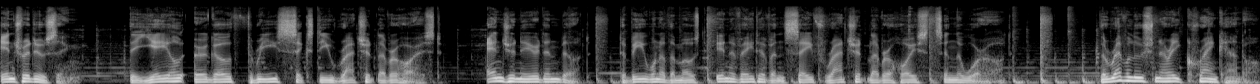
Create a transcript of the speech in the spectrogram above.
Introducing the Yale Ergo 360 ratchet lever hoist, engineered and built to be one of the most innovative and safe ratchet lever hoists in the world. The revolutionary crank handle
